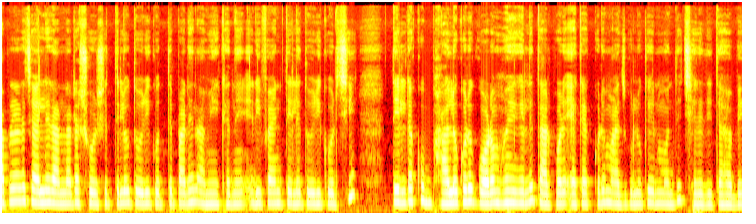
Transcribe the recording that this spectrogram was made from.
আপনারা চাইলে রান্নাটা সরষের তেলেও তৈরি করতে পারেন। আমি এখানে রিফাইন্ড তেলে তৈরি করছি। তেলটা খুব ভালো করে গরম হয়ে গেলে তারপরে এক এক করে মাছগুলোকে এর মধ্যে ছেড়ে দিতে হবে।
